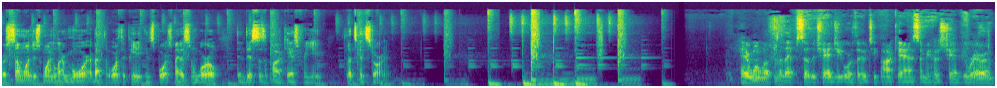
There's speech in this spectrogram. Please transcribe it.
or someone just wanting to learn more about the orthopedic and sports medicine world, then this is a podcast for you. Let's get started. Hey everyone, welcome to the episode of the Chad G Ortho OT podcast. I'm your host, Chad Guerrero.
